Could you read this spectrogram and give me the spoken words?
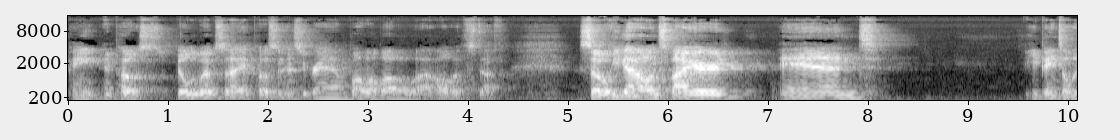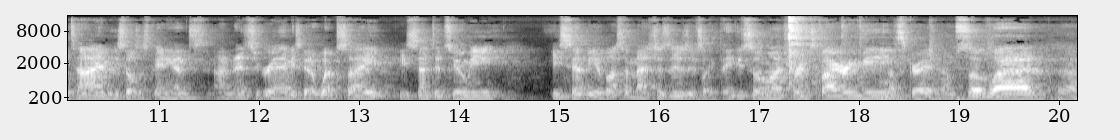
paint, and post. Build a website, post on Instagram, blah blah blah blah blah, all this stuff. So he got all inspired, and he paints all the time. He sells his painting on on Instagram. He's got a website. He sent it to me. He sent me a bunch of messages. He was like, "Thank you so much for inspiring me. That's great, I'm so glad Yeah.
